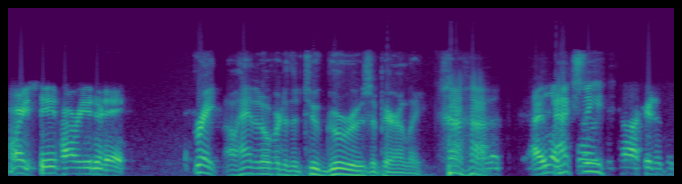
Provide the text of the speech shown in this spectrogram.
Morning, Steve. How are you today? Great. I'll hand it over to the two gurus, apparently. I look Actually- forward to talking to the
